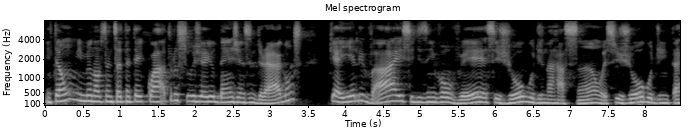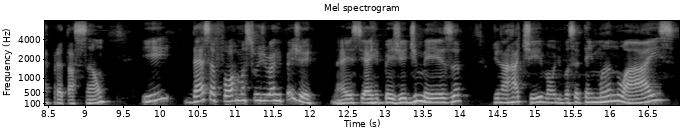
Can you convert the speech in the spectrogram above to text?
Então, em 1974, surge aí o Dungeons and Dragons, que aí ele vai se desenvolver esse jogo de narração, esse jogo de interpretação, e dessa forma surge o RPG, né? esse RPG de mesa, de narrativa, onde você tem manuais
